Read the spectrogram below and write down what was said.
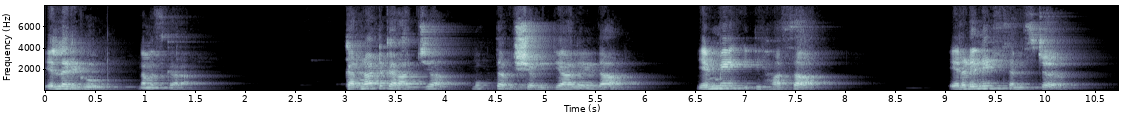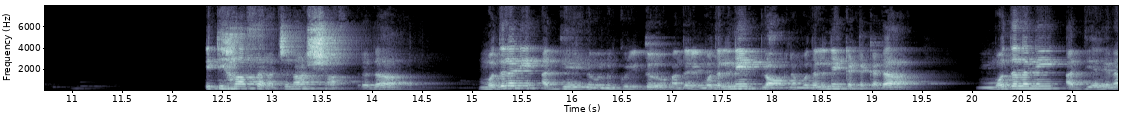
ಎಲ್ಲರಿಗೂ ನಮಸ್ಕಾರ. ಕರ್ನಾಟಕ ರಾಜ್ಯ ಮುಕ್ತ ವಿಶ್ವವಿದ್ಯಾಲಯದ ಎಂಎ ಇತಿಹಾಸ ಎರಡನೇ ಸೆಮಿಸ್ಟರ್ ಇತಿಹಾಸ ರಚನಾಶಾಸ್ತ್ರದ ಮೊದಲನೇ ಅಧ್ಯಯನವನ್ನು ಕುರಿತು, ಅಂದರೆ ಮೊದಲನೇ ಬ್ಲಾಕ್ನ ಮೊದಲನೇ ಘಟಕದ ಮೊದಲನೇ ಅಧ್ಯಯನ,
